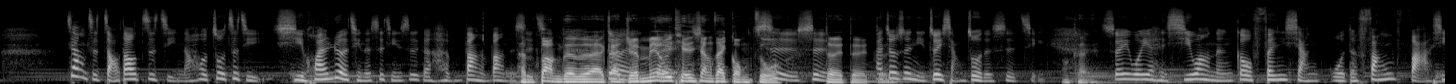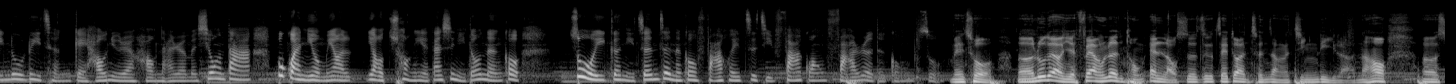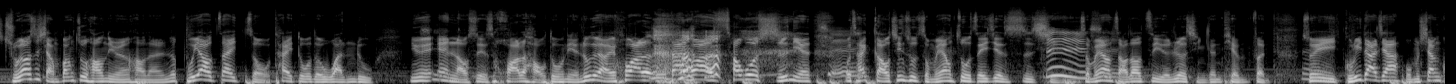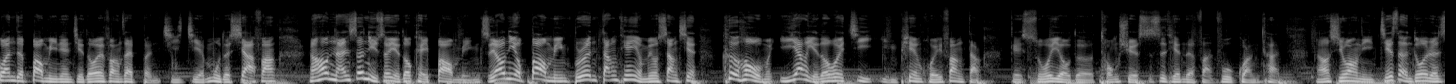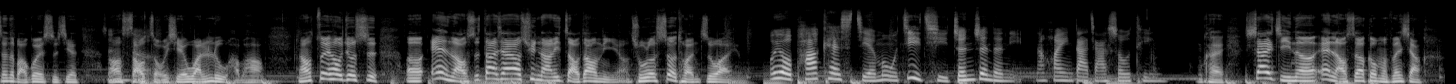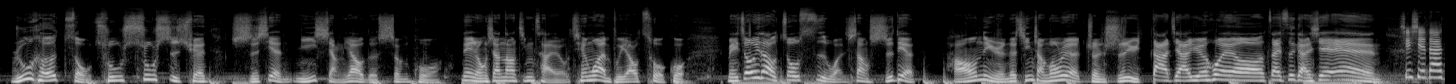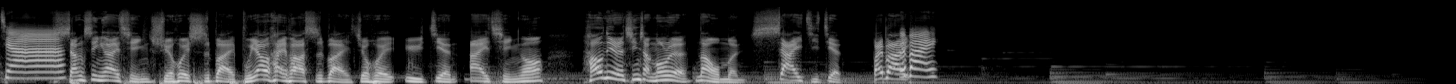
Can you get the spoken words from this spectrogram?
这样子找到自己，然后做自己喜欢、热情的事情，是个很棒、很棒的事情。很棒，对不对？对，感觉没有一天像在工作。是是，对对，它就是你最想做的事情。OK，所以我也很希望能够分享我的方法、心路历程给好女人、好男人们。希望大家，不管你有没有要要创业，但是你都能够做一个你真正能够发挥自己、发光发热的工作。没错，呃，陆队长也非常认同 Ann 老师的这个这段成长的经历啦。然后，呃，主要是想帮助好女人、好男人。就不要再走太多的弯路，因为 Ann 老师也是花了好多年，陆队长也花了，大概花了超过十年，我才搞清楚怎么样做这一件事情，怎么样找到自己的热情跟天分。所以鼓励大家，我们相关的报名链接都会放在本集节目的下方，然后男生女生也都可以报名，只要你有报名，不论当天有没有上线，课后我们一样也都会寄影片回放档。给所有的同学十四天的反复观看，然后希望你节省很多人生的宝贵的时间，然后少走一些弯路，好不好？然后最后就是，呃，Ann 老师，大家要去哪里找到你啊？除了社团之外，我有 Podcast 节目《记起真正的你》，那欢迎大家收听。OK，下一集呢，Ann 老师要跟我们分享。如何走出舒适圈，实现你想要的生活？内容相当精彩哦，千万不要错过。每周一到周四晚上十点，《好女人的情场攻略》准时与大家约会哦。再次感谢 Ann，谢谢大家。相信爱情，学会失败，不要害怕失败，就会遇见爱情哦。《好女人情场攻略》，那我们下一集见，拜拜，拜拜。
